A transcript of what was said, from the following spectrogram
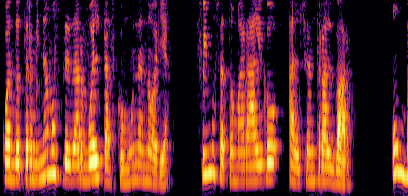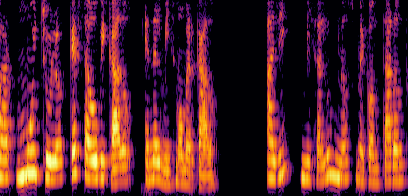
Cuando terminamos de dar vueltas como una noria, fuimos a tomar algo al Central Bar, un bar muy chulo que está ubicado en el mismo mercado. Allí mis alumnos me contaron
